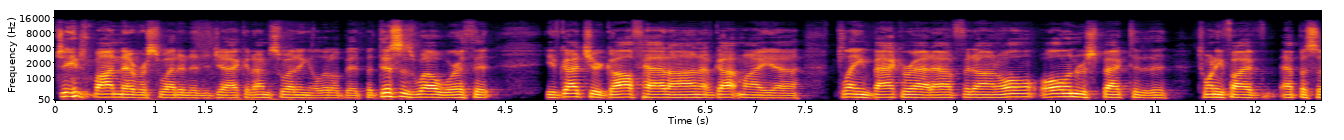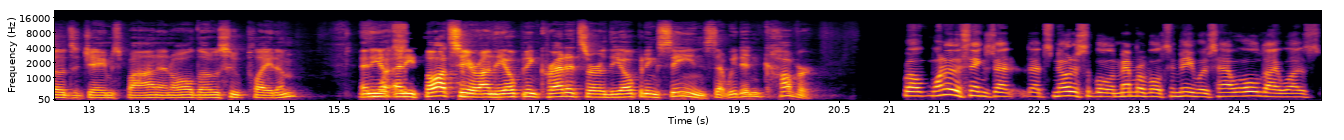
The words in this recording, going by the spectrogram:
James Bond never sweated in a jacket. I'm sweating a little bit, but this is well worth it. You've got your golf hat on. I've got my uh, playing baccarat outfit on. All all in respect to the 25 episodes of James Bond and all those who played him. Any What's- any thoughts here on the opening credits or the opening scenes that we didn't cover? Well, one of the things that that's noticeable and memorable to me was how old I was,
